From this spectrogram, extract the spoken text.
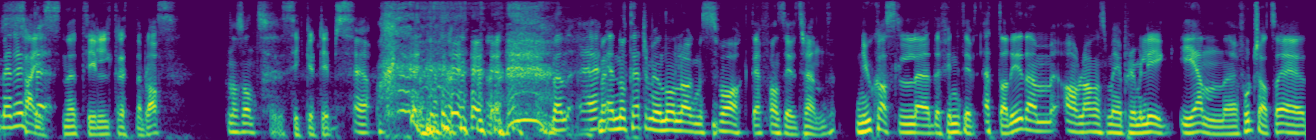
men 16. til 13. plass, Noe sånt. sikkert tips. Ja. Men jeg, jeg noterte meg jo noen lag med svak defensiv trend. Newcastle er definitivt ett av de. de av lagene som er i Premier League igjen eh, fortsatt, så er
